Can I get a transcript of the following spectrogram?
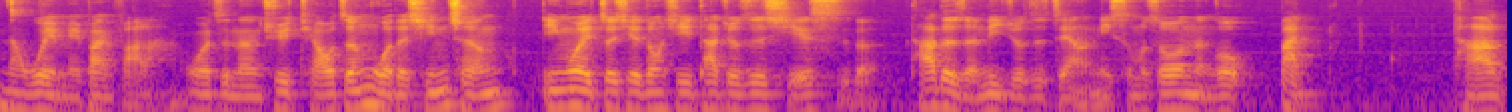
那我也没办法啦，我只能去调整我的行程，因为这些东西它就是写死的，它的人力就是这样，你什么时候能够办，它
